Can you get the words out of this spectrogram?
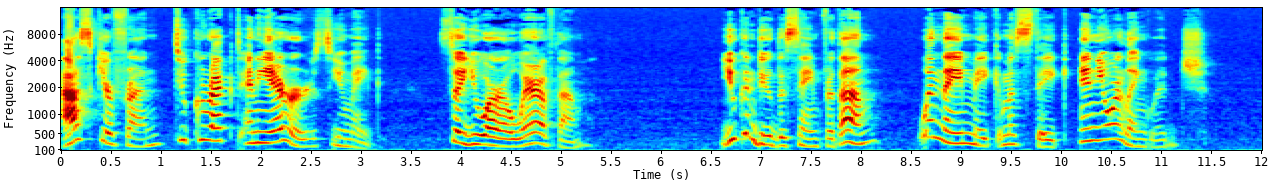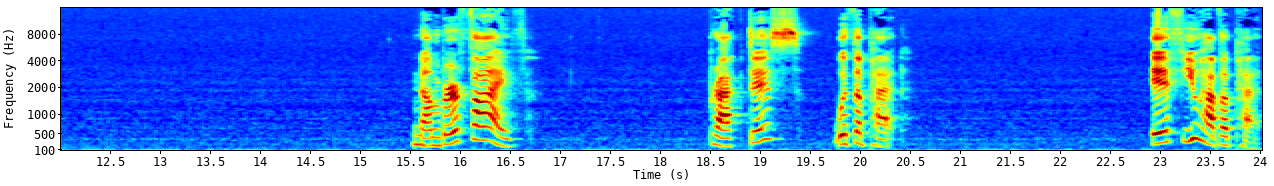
Ask your friend to correct any errors you make so you are aware of them. You can do the same for them when they make a mistake in your language. Number 5. Practice with a pet. If you have a pet,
